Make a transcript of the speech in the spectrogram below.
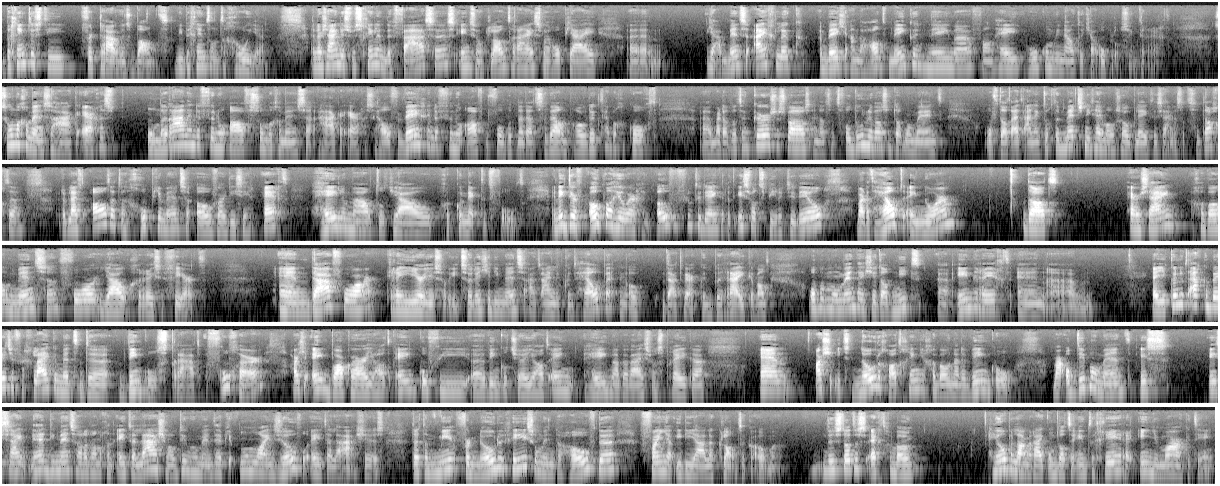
begint dus die vertrouwensband. Die begint dan te groeien. En er zijn dus verschillende fases in zo'n klantreis waarop jij ehm, ja, mensen eigenlijk een beetje aan de hand mee kunt nemen van hey, hoe kom je nou tot jouw oplossing terecht? Sommige mensen haken ergens onderaan in de funnel af. Sommige mensen haken ergens halverwege in de funnel af. Bijvoorbeeld nadat ze wel een product hebben gekocht, uh, maar dat het een cursus was en dat het voldoende was op dat moment. Of dat uiteindelijk toch de match niet helemaal zo bleek te zijn als dat ze dachten. Maar er blijft altijd een groepje mensen over die zich echt helemaal tot jou geconnected voelt. En ik durf ook wel heel erg in overvloed te denken. Dat is wat spiritueel, maar dat helpt enorm. Dat er zijn gewoon mensen voor jou gereserveerd. En daarvoor creëer je zoiets, zodat je die mensen uiteindelijk kunt helpen en ook daadwerkelijk kunt bereiken. Want op het moment dat je dat niet uh, inricht en ehm, ja, je kunt het eigenlijk een beetje vergelijken met de winkelstraat. Vroeger had je één bakker, je had één koffiewinkeltje, je had één HEMA bij wijze van spreken. En als je iets nodig had, ging je gewoon naar de winkel. Maar op dit moment is, is zijn, hè, die mensen hadden dan nog een etalage. Maar op dit moment heb je online zoveel etalages dat er meer voor nodig is om in de hoofden van jouw ideale klant te komen. Dus dat is echt gewoon heel belangrijk om dat te integreren in je marketing.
